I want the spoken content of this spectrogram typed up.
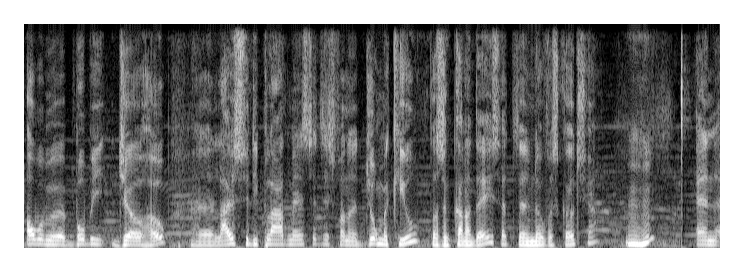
album Bobby Joe Hope. Eh, luister die plaat mensen. Het is van John McKeel. Dat is een Canadees uit Nova Scotia. Mhm. En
